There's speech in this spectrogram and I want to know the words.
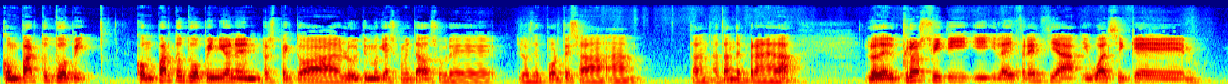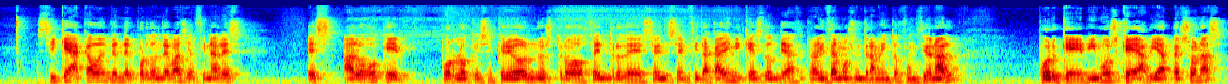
comparto tu, comparto tu opinión en respecto a lo último que has comentado sobre los deportes a, tan, temprana edad. Lo del CrossFit y, la diferencia, igual sí que sí que acabo de entender por dónde vas y al final es, es algo que por lo que se creó nuestro centro de 77 Fit Academy, que es donde realizamos entrenamiento funcional, porque vimos que había personas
